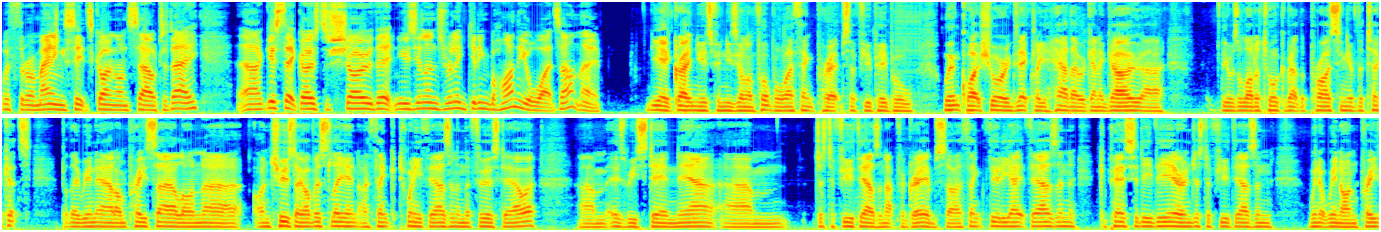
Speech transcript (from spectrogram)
with the remaining seats going on sale today. Uh, I guess that goes to show that New Zealand's really getting behind the All Whites, aren't they? Yeah, great news for New Zealand football. I think perhaps a few people weren't quite sure exactly how they were going to go. Uh, there was a lot of talk about the pricing of the tickets, but they went out on pre-sale on uh, on Tuesday, obviously, and I think twenty thousand in the first hour. Um, as we stand now, um, just a few thousand up for grabs. So I think 38,000 capacity there and just a few thousand when it went on pre,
